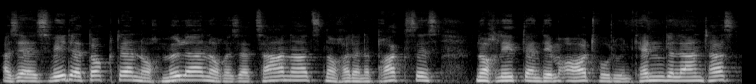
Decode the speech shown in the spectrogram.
Also er ist weder Doktor noch Müller, noch ist er Zahnarzt, noch hat er eine Praxis, noch lebt er in dem Ort, wo du ihn kennengelernt hast.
